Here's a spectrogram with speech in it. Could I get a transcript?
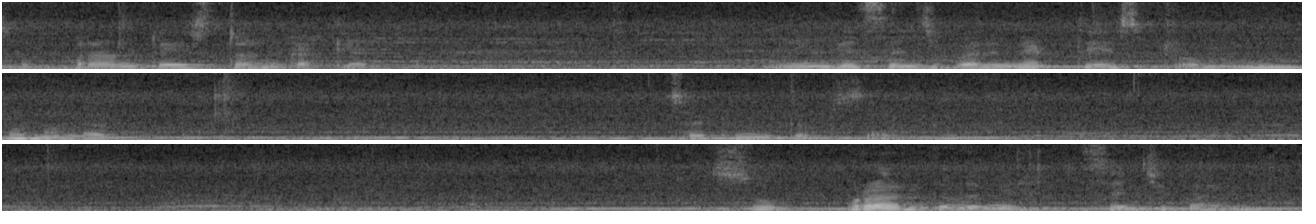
சூப்பரான டேஸ்ட்டான கட்லெட். நீங்களே செஞ்சு பாருங்கள் டேஸ்ட் ரொம்ப நல்லாயிருக்கும் சட்னி தப்பு சாப்பிட்டு. சூப்பராக இருக்குதுங்க செஞ்சு பாருங்கள்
